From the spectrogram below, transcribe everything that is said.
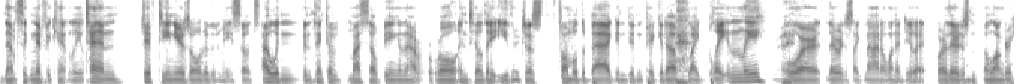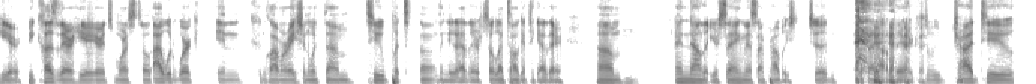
them significantly 10 15 years older than me so it's i wouldn't even think of myself being in that role until they either just fumbled the bag and didn't pick it up like blatantly Right. or they were just like nah i don't want to do it or they're just no longer here because they're here it's more so i would work in conglomeration with them to put something together. So let's all get together. Um, Mhm. and now that you're saying this, I probably should put that out there because we've tried to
